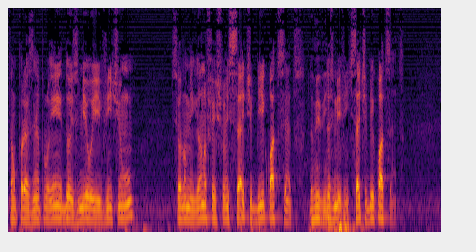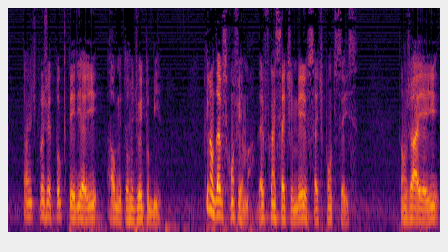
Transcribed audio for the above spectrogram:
Então, por exemplo, em 2021, se eu não me engano, fechou em 7 bi 400. 2020. 2020, 7 bi 400. Então a gente projetou que teria aí algo em torno de 8 bi. Que não deve se confirmar, deve ficar em 7,5, 7,6. Então já aí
